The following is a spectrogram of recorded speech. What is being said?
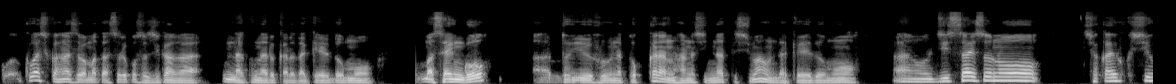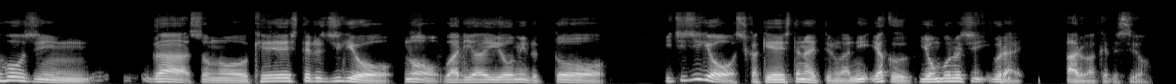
詳しく話せばまたそれこそ時間がなくなるからだけれども、まあ戦後というふうなとこからの話になってしまうんだけれども、あの、実際その、社会福祉法人が、その、経営している事業の割合を見ると、1事業しか経営してないっていうのがに約4分の1ぐらいあるわけですよ。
